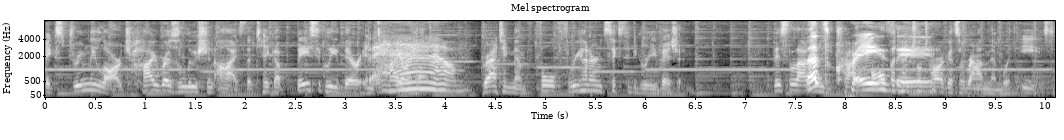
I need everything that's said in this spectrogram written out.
Extremely large, high-resolution eyes that take up basically their entire head, granting them full 360 degree vision. This allows That's them to track all potential targets around them with ease,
